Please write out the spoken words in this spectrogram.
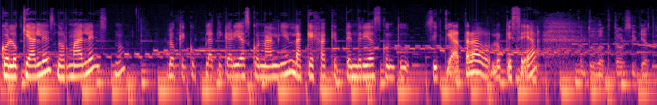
coloquiales, normales, ¿no? Lo que platicarías con alguien, la queja que tendrías con tu psiquiatra o lo que sea, Con tu doctor psiquiatra.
